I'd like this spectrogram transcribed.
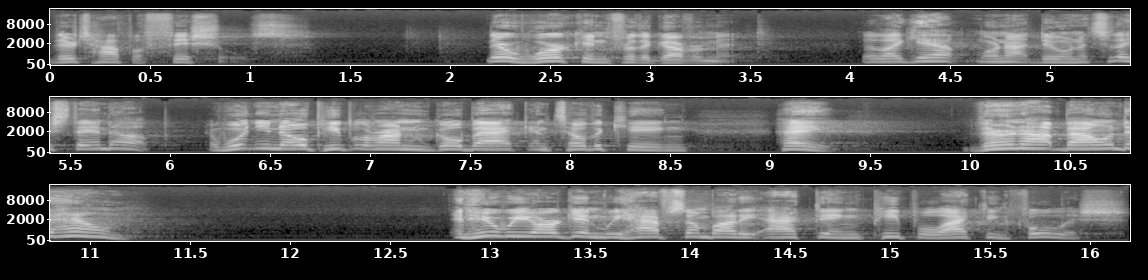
they're top officials. They're working for the government. They're like, yeah, we're not doing it. So they stand up. And wouldn't you know, people around them go back and tell the king, hey, they're not bowing down. And here we are again. We have somebody acting, people acting foolish.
